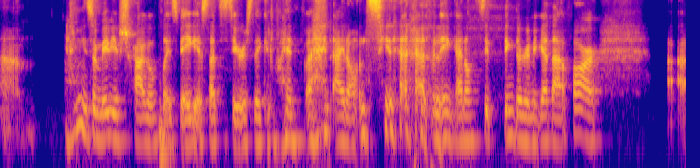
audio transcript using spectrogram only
Um, I mean, so maybe if Chicago plays Vegas, that's a series they could win, but I don't see that happening. I don't see, think they're going to get that far. Uh,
